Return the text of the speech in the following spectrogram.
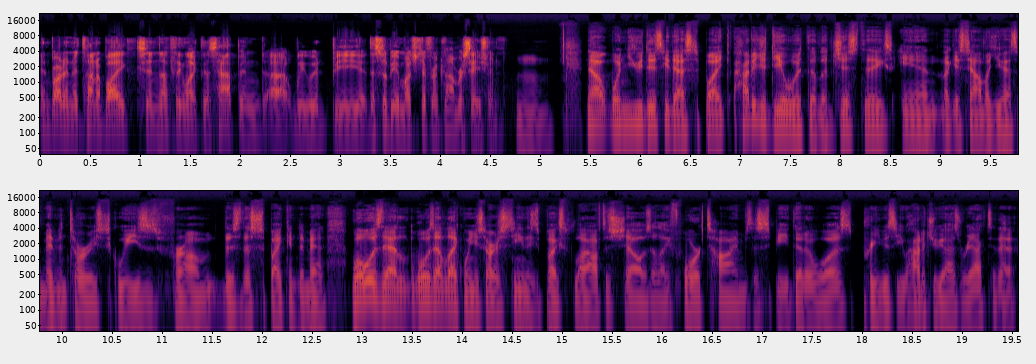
and brought in a ton of bikes and nothing like this happened, uh, we would be this would be a much different conversation. Hmm. Now, when you did see that spike, how did you deal with the logistics and like it sounded like you had some inventory squeeze from this this spike in demand. What was that? What was that like when you started seeing these bikes fly off the shelves at like four times the speed that it was previously? How did you guys react to that?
